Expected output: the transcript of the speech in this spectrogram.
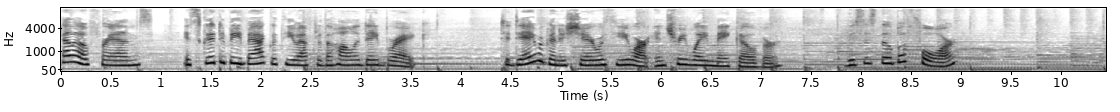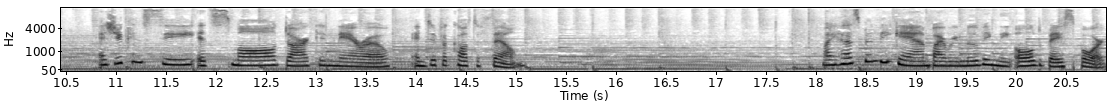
Hello, friends. It's good to be back with you after the holiday break. Today we're going to share with you our entryway makeover. This is the before. As you can see, it's small, dark, and narrow, and difficult to film. My husband began by removing the old baseboard.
